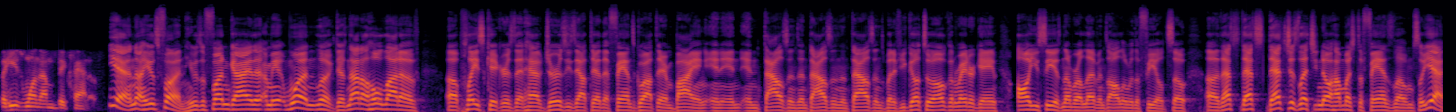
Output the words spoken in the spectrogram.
but he's one I'm a big fan of. Yeah, no, he was fun. He was a fun guy. That I mean, one look, there's not a whole lot of uh, place kickers that have jerseys out there that fans go out there and buying in, in, in thousands and thousands and thousands. But if you go to an Oakland Raider game, all you see is number 11s all over the field. So uh, that's that's that's just let you know how much the fans love him. So yeah,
